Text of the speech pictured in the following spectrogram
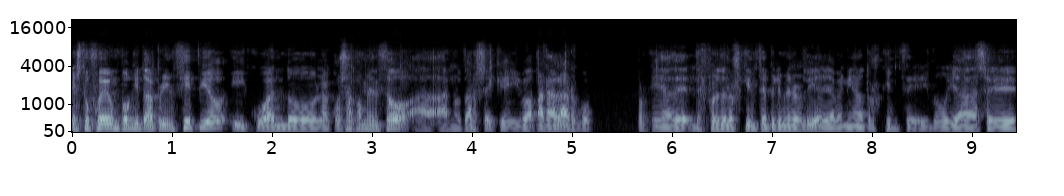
Esto fue un poquito al principio y cuando la cosa comenzó a, notarse que iba para largo, porque ya después de los 15 primeros días ya venían otros 15 y luego ya se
